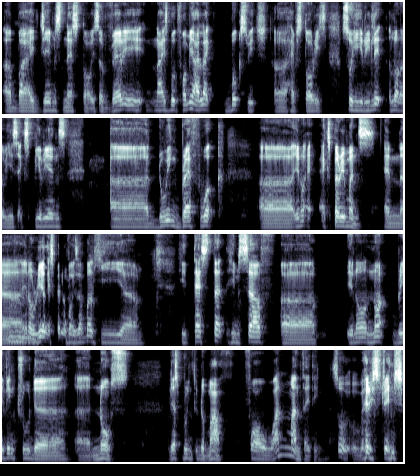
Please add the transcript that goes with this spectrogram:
Uh, by James Nestor. It's a very nice book. For me, I like books which uh, have stories. So he relate a lot of his experience uh, doing breath work, uh, you know, experiments and uh, mm. you know, hmm. real experiment. For example, he uh, he tested himself, uh, you know, not breathing through the uh, nose, just breathing through the mouth for one month, I think. So very strange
